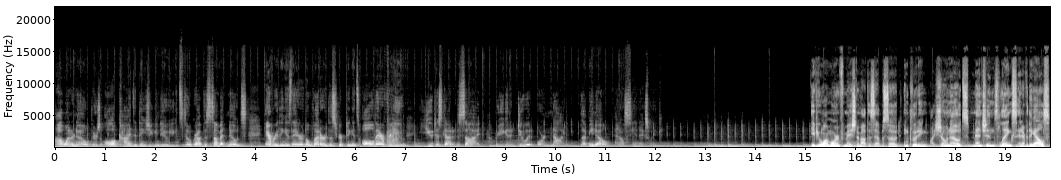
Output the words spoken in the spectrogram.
I want to know. There's all kinds of things you can do. You can still grab the summit notes. Everything is there the letter, the scripting, it's all there for you. You just got to decide are you going to do it or not? Let me know, and I'll see you next week. If you want more information about this episode, including my show notes, mentions, links, and everything else,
